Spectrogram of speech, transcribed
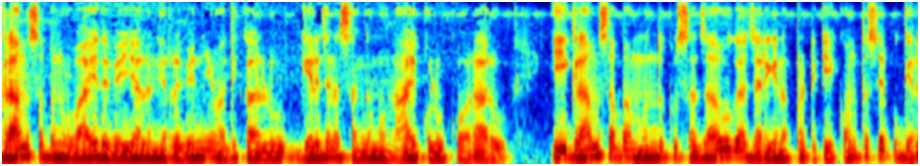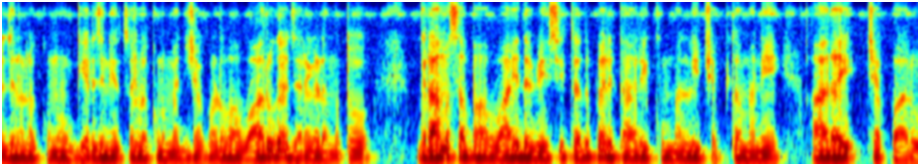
గ్రామ సభను వాయిదా వేయాలని రెవెన్యూ అధికారులు గిరిజన సంఘము నాయకులు కోరారు. ఈ గ్రామ సభ ముందుకు సజావుగా జరిగినప్పటికీ కొంతసేపు గిరిజనులకును గిరిజనేతరులకును మధ్య గొడవ వారుగా జరగడంతో గ్రామ సభ వాయిదా వేసి తదుపరి తారీఖు మళ్ళీ చెప్తామని ఆర్ఐ చెప్పారు.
